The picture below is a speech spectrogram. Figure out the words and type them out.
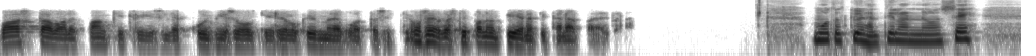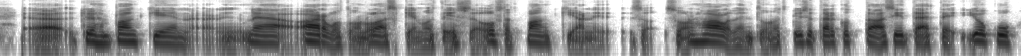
vastaavalle pankkikriisille kuin missä oltiin reilu 10 vuotta sitten, on selvästi paljon pienempi tänä päivänä. Mutta kyllähän tilanne on se, kyllähän pankkien nämä arvot on laskenut, että jos sä ostat pankkia, niin se on halventunut. Kyllä se tarkoittaa sitä, että joku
